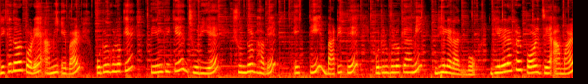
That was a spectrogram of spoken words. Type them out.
ঢেকে দেওয়ার পরে আমি এবার পটলগুলোকে তেল থেকে ঝরিয়ে সুন্দরভাবে একটি বাটিতে পটলগুলোকে আমি ঢেলে রাখব। ঢেলে রাখার পর যে আমার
